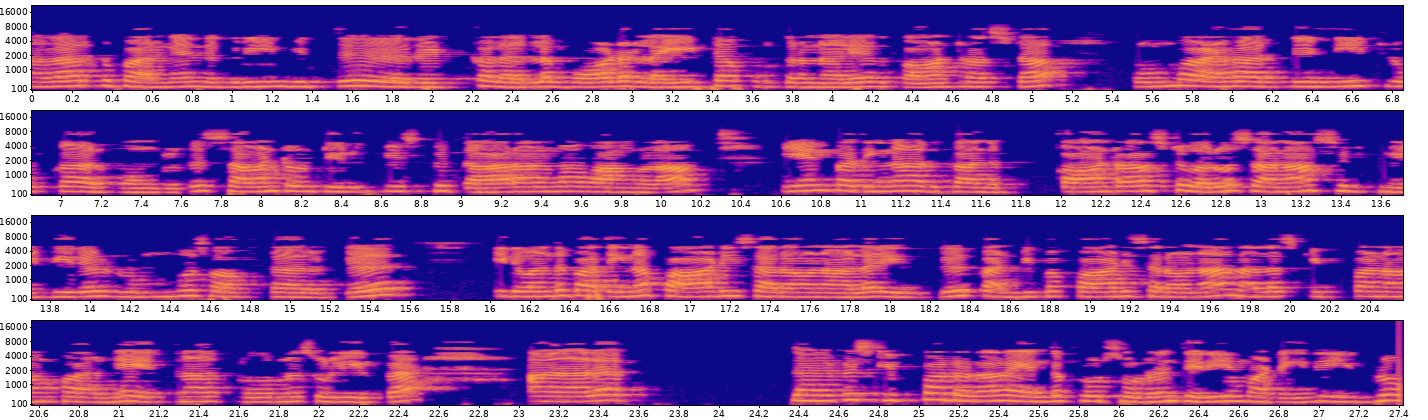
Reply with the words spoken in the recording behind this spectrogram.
நல்லா இருக்கு பாருங்க. இந்த கிரீன் வித் ரெட் கலர்ல பார்டர் லைட்டா கொடுக்கறனாலே அது கான்ட்ராஸ்டா ரொம்ப அழகா இருக்கு. நீட் லுக்கா இருக்கும் உங்களுக்கு. செவன் டுவெண்ட்டி ருபீஸ்க்கு தாராளமா வாங்கலாம். ஏன்னு பாத்தீங்கன்னா அதுக்கு அந்த கான்ட்ராஸ்ட் வரும். சனா சில்க் மெட்டீரியல் ரொம்ப சாஃப்டா இருக்கு. இது வந்து பாத்தீங்கன்னா பாடி சரவணால இருக்கு. கண்டிப்பா பாடி சரவணா நல்லா ஸ்கிப் பண்ணாம பாருங்க. எத்தனாவது ஃப்ளோர்னு சொல்லியிருப்பேன். அதனால நிறைய பேர் ஸ்கிப் பண்றதுனால எந்த ஃப்ளோர் சொல்றேன்னு தெரிய மாட்டேங்குது. இவ்வளோ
